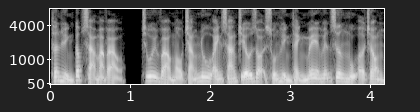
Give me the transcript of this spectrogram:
thân hình cấp xạ mà vào, chui vào màu trắng nhu ánh sáng chiếu dọi xuống hình thành mê viễn sương mù ở trong.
